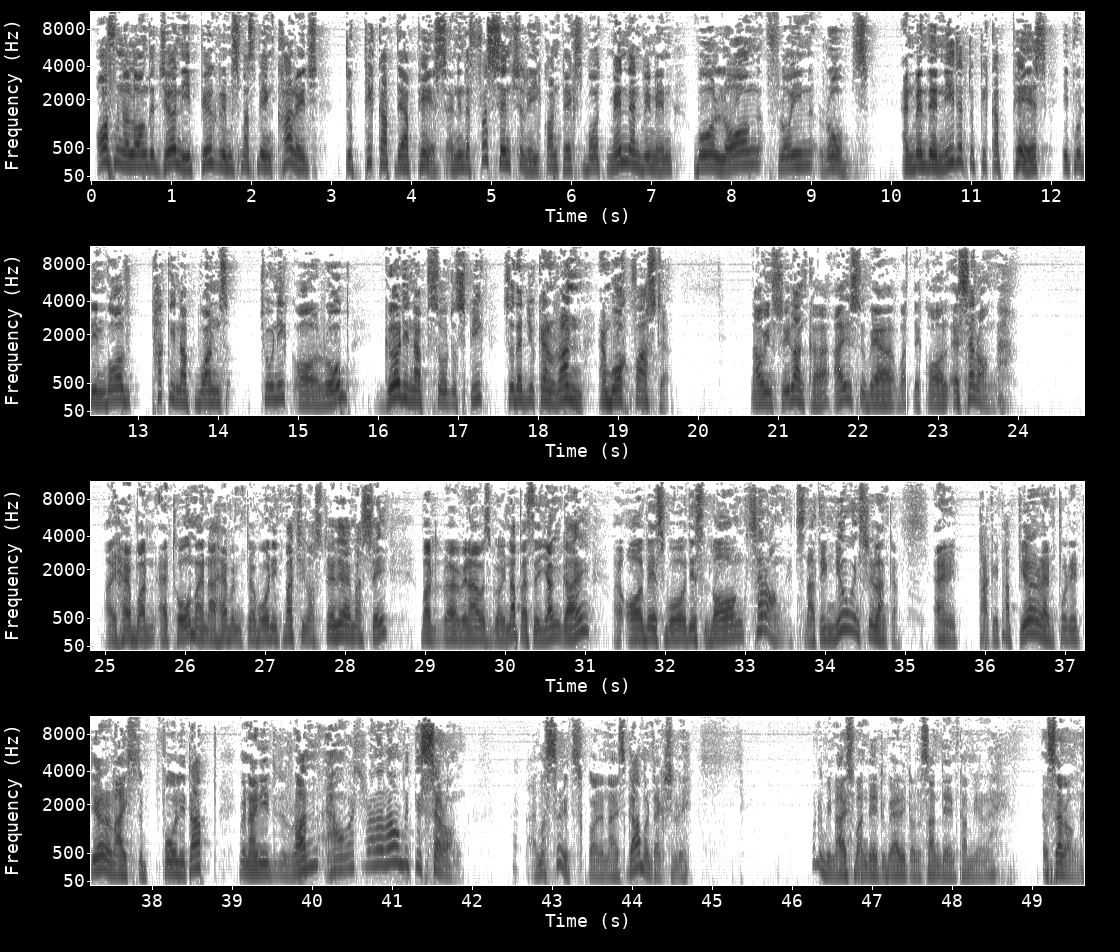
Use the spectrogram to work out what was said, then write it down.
Often along the journey, pilgrims must be encouraged to pick up their pace. And in the first century context, both men and women wore long flowing robes. And when they needed to pick up pace, it would involve tucking up one's tunic or robe, girding up, so to speak, so that you can run and walk faster. Now in Sri Lanka, I used to wear what they call a sarong. I have one at home and I haven't uh, worn it much in Australia, I must say. But uh, when I was growing up as a young guy, I always wore this long sarong. It's nothing new in Sri Lanka. And I tuck it up here and put it here and I used to fold it up when I needed to run. I always run around with this sarong. I must say it's quite a nice garment actually. Wouldn't it be nice one day to wear it on a Sunday and come here, eh? A sarong.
